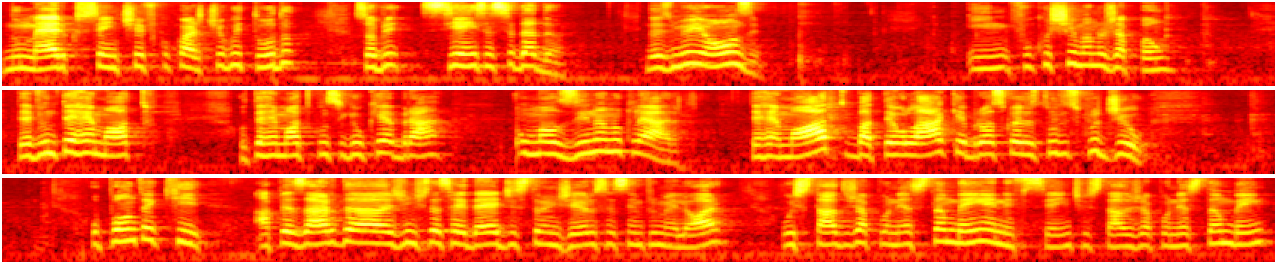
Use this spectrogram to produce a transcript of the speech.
numérico, científico, com artigo e tudo, sobre ciência cidadã. Em 2011, em Fukushima, no Japão, teve um terremoto. O terremoto conseguiu quebrar uma usina nuclear. Terremoto, bateu lá, quebrou as coisas tudo, explodiu. O ponto é que, apesar da gente ter essa ideia de estrangeiro ser sempre melhor, o Estado japonês também é ineficiente, o Estado japonês também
